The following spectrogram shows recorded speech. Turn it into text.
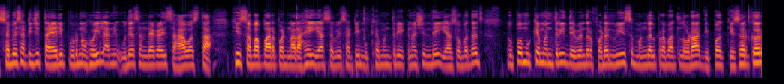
सभेसाठीची तयारी पूर्ण होईल आणि उद्या संध्याकाळी सहा वाजता ही सभा पार पडणार आहे. या सभेसाठी मुख्यमंत्री एकनाथ शिंदे यासोबतच उपमुख्यमंत्री देवेंद्र फडणवीस मंगलप्रभात लोढा दीपक केसरकर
